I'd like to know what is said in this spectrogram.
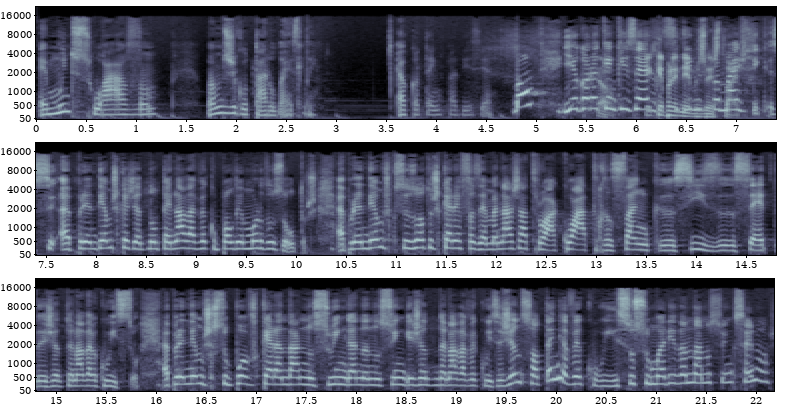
É muito suave. Vamos esgotar o Leslie. É o que eu tenho para dizer. Bom, e agora Então, quem quiser que é que aprendemos para mais dicas. Aprendemos que a gente não tem nada a ver com o poliamor dos outros. Aprendemos que se os outros querem fazer managem à troar 4, 5, 6, 7, a gente não tem nada a ver com isso. Aprendemos que se o povo quer andar no swing, anda no swing e a gente não tem nada a ver com isso. A gente só tem a ver com isso se o marido andar no swing sem nós.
